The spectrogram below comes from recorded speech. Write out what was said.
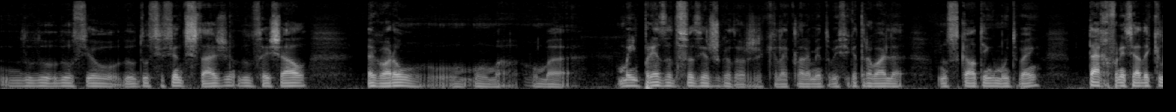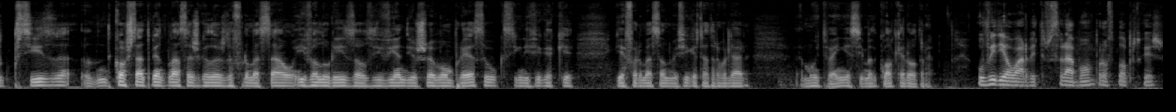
do, do, do seu, do, do, seu centro de estágio, do Seixal, agora um, uma, uma, uma empresa de fazer jogadores. Aquilo é claramente o Benfica trabalha no scouting muito bem está referenciado aquilo que precisa, constantemente lança jogadores da formação e valoriza-os e vende-os a bom preço, o que significa que, que a formação do Benfica está a trabalhar muito bem acima de qualquer outra. O vídeo-árbitro será bom para o futebol português?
